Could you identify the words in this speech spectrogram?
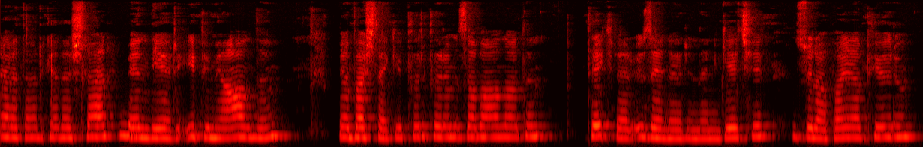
Evet arkadaşlar ben diğer ipimi aldım ve baştaki pırpırımıza bağladım. Tekrar üzerlerinden geçip zülafa yapıyorum.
